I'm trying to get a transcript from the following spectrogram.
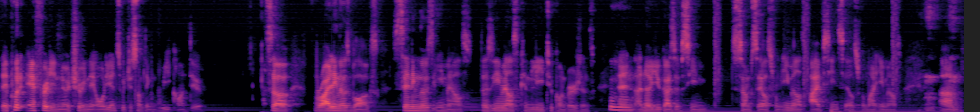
They put effort in nurturing their audience, which is something we can't do. So, writing those blogs, sending those emails, those emails can lead to conversions. And I know you guys have seen some sales from emails. I've seen sales from my emails. Um,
